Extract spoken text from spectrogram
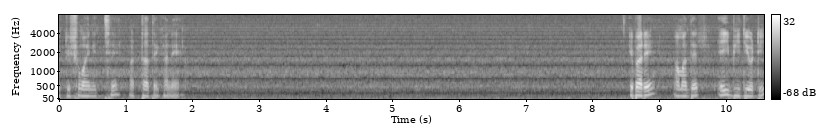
একটু সময় নিচ্ছে, অর্থাৎ এখানে এবারে আমাদের এই ভিডিওটি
